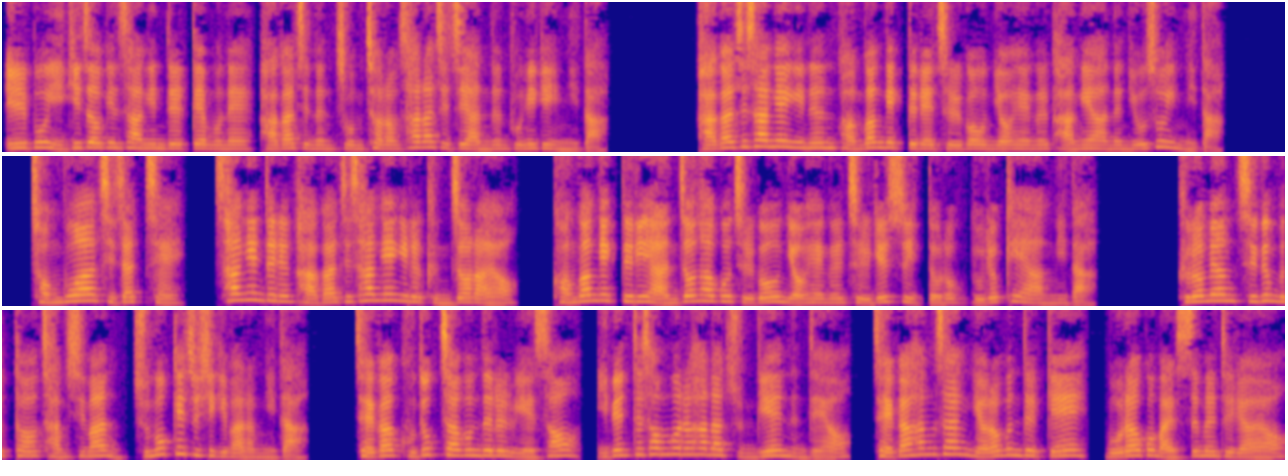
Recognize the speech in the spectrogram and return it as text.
일부 이기적인 상인들 때문에 바가지는 좀처럼 사라지지 않는 분위기입니다. 바가지 상행위는 관광객들의 즐거운 여행을 방해하는 요소입니다. 정부와 지자체, 상인들은 바가지 상행위를 근절하여 관광객들이 안전하고 즐거운 여행을 즐길 수 있도록 노력해야 합니다. 그러면 지금부터 잠시만 주목해 주시기 바랍니다. 제가 구독자분들을 위해서 이벤트 선물을 하나 준비했는데요. 제가 항상 여러분들께 뭐라고 말씀을 드려요.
